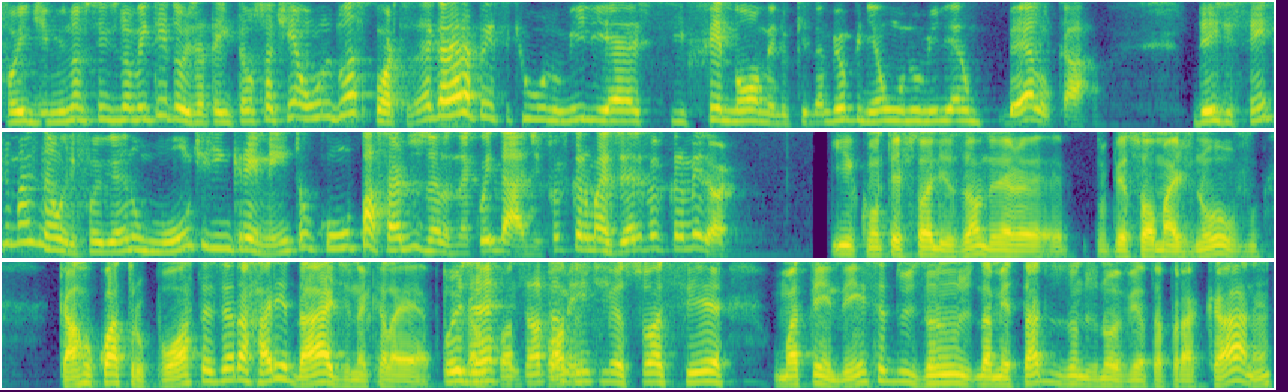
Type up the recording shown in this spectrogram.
foi de 1992. Até então só tinha Uno duas portas. A galera pensa que o Uno Mille é esse fenômeno, que na minha opinião o Uno Mille era um belo carro desde sempre, mas não, ele foi ganhando um monte de incremento com o passar dos anos, né? Com a idade. Foi ficando mais velho, foi ficando melhor. E contextualizando, né, para o pessoal mais novo, carro quatro portas era raridade naquela época. Pois é, exatamente. começou a ser uma tendência dos anos, da metade dos anos 90 para cá, né?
